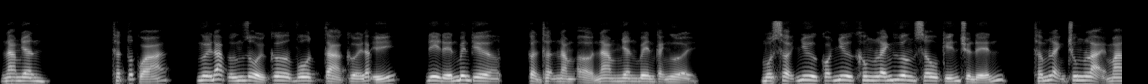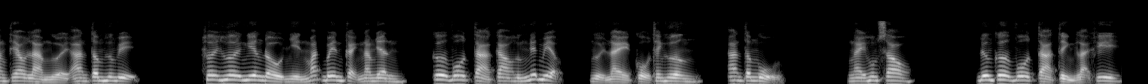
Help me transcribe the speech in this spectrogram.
Nam nhân. Thật tốt quá, ngươi đáp ứng rồi cơ vô tả cười đáp ý, đi đến bên kia, cẩn thận nằm ở nam nhân bên cạnh người. Một sợi như có như không lánh hương sâu kín chuyển đến, thấm lạnh chung lại mang theo làm người an tâm hương vị. Hơi hơi nghiêng đầu nhìn mắt bên cạnh nam nhân, cơ vô tả cao hứng nết miệng, người này cổ thanh hương, an tâm ngủ. Ngày hôm sau, đương cơ vô tả tỉnh lại khi,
